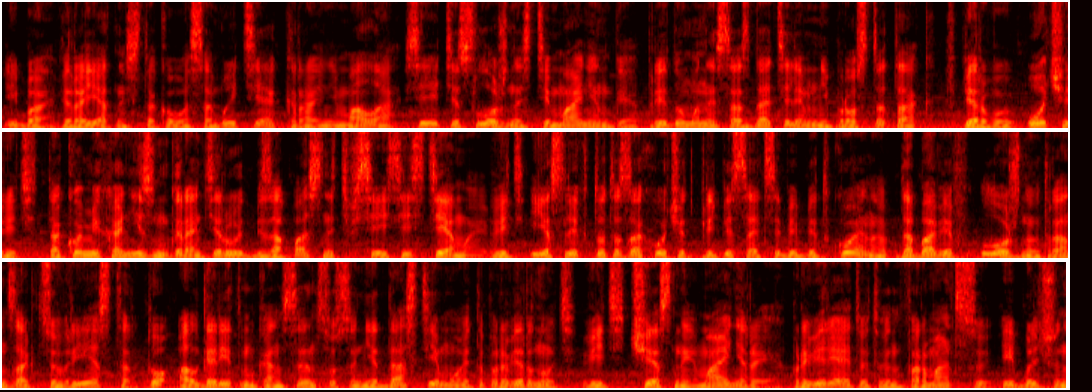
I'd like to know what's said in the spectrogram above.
ибо вероятность такого события крайне мала. Все эти сложности майнинга придуманы создателем не просто так. В первую очередь, такой механизм гарантирует безопасность всей системы, ведь если кто-то захочет приписать себе биткоинов, добавив ложную транзакцию в реестр, то алгоритм консенсуса не даст ему это провернуть, ведь честные майнеры проверяют эту информацию и большинство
